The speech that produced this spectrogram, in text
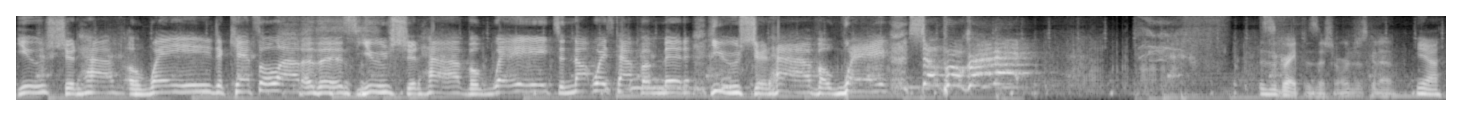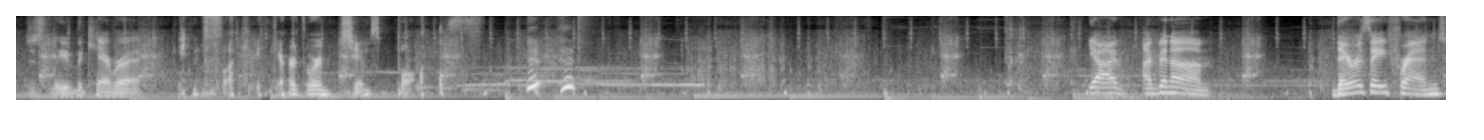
You should have a way to cancel out of this. You should have a way to not waste half a minute. You should have a way. So program it! This is a great position. We're just gonna Yeah. just leave the camera in fucking Earthworm Jim's balls. yeah, I've, I've been um. There is a friend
